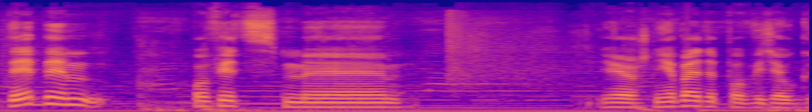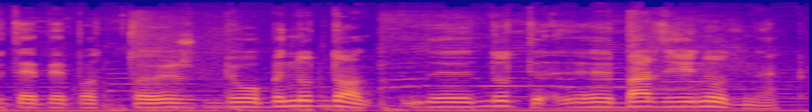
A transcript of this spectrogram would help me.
Gdybym, powiedzmy, ja już nie będę powiedział gdyby, bo to już byłoby nudno, y, nud, y, bardziej nudne.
